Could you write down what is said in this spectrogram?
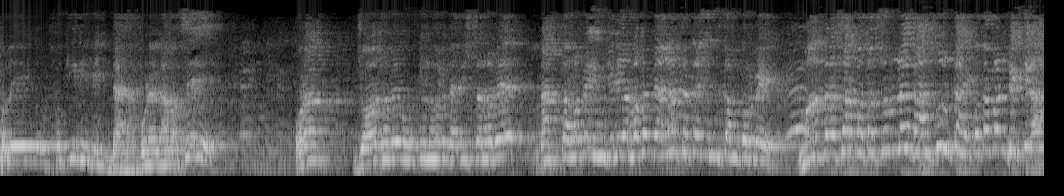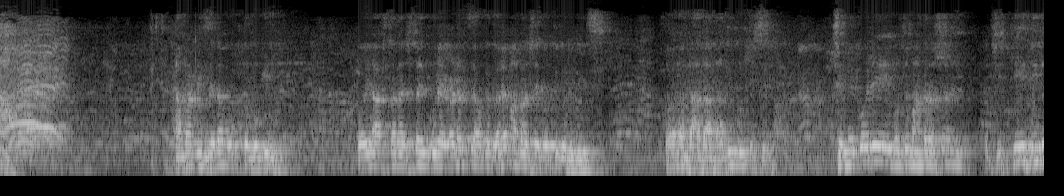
বলে এগুলো ফকিরি বিদ্যা, পড়ে লাভ আছে? ওরা জজ হবে, উকিল হবে, ব্যারিস্টার হবে, ডাক্তার হবে, ইঞ্জিনিয়ার হবে মেলা টাকা ইনকাম করবে। মাদ্রাসার কথা শুনলে গাছুল খায় কথা বল ঠিক আমরা নিজেরা ভুক্তভোগী ওই রাস্তা রাস্তায় ঘুরে বেড়াচ্ছে, ওকে ধরে মাদ্রাসায় ভর্তি করে দিয়েছি। তখন দাদা দাদি বলতেছে ছেলে করে বলছে মাদ্রাসায় বলছি কে দিল?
